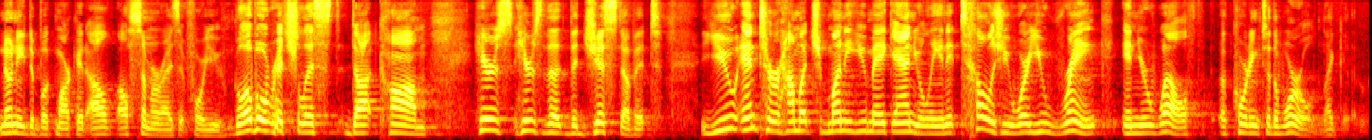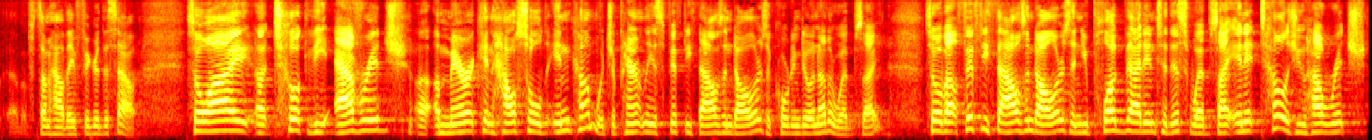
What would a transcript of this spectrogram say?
No need to bookmark it. I'll, I'll summarize it for you. Globalrichlist.com. Here's, here's the, the gist of it. You enter how much money you make annually, and it tells you where you rank in your wealth according to the world. Like somehow they figured this out. So I uh, took the average uh, American household income, which apparently is $50,000 according to another website. So about $50,000, and you plug that into this website, and it tells you how rich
